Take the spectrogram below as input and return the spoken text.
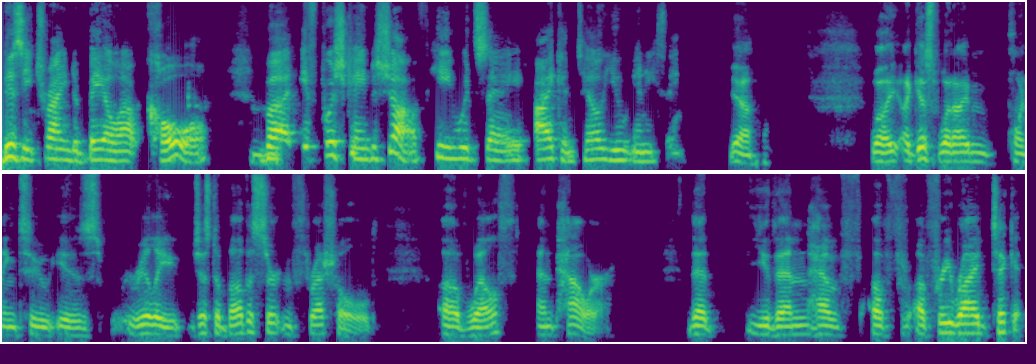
busy trying to bail out coal. Mm-hmm. But if push came to shove, he would say, I can tell you anything. Yeah. Well, I guess what I'm pointing to is really just above a certain threshold of wealth and power that you then have a, a free ride ticket.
